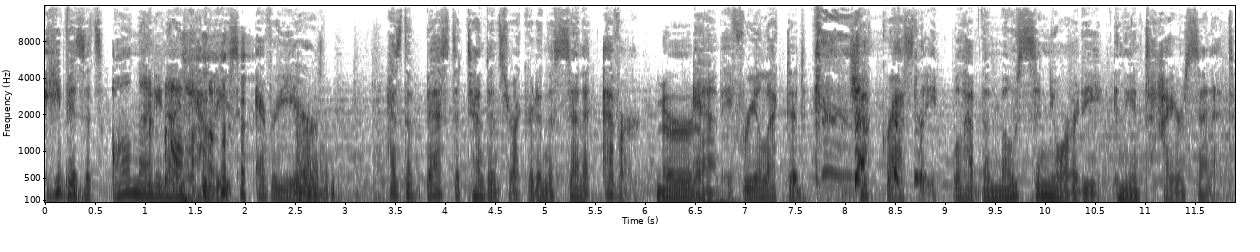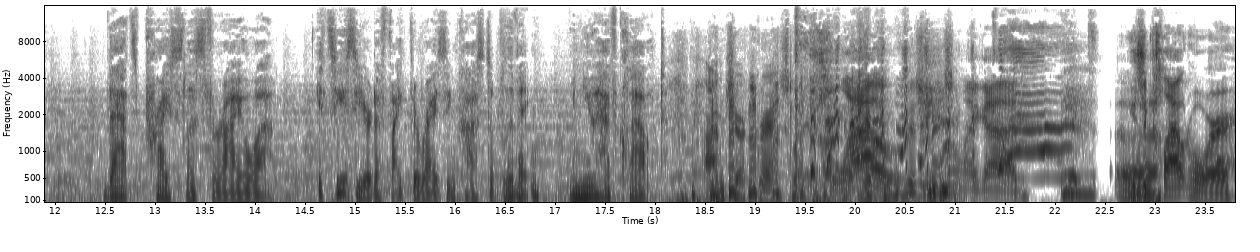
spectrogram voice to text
He visits all 99 counties every year, has the best attendance record in the Senate ever. Nerd. And if reelected, Chuck Grassley will have the most seniority in the entire Senate. That's priceless for Iowa. It's easier to fight the rising cost of living when you have clout. I'm Chuck Grassley. I Clout. approve this message. Oh my god. He's a Uh, clout whore.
